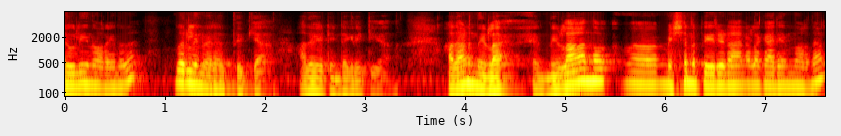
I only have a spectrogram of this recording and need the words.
ജോലി എന്ന് പറയുന്നത് ബെർലിൻ വരെ എത്തിക്കുക അതുമായിട്ട് ഇന്റഗ്രേറ്റ് ചെയ്യുക അതാണ് നിള നിള എന്ന മിഷന് പേരിടാനുള്ള കാര്യം എന്ന് പറഞ്ഞാൽ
